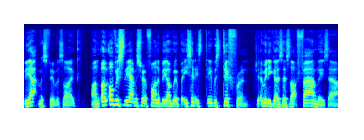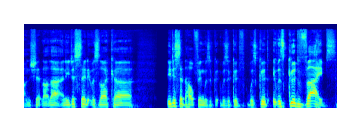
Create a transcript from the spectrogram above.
the atmosphere was like. Obviously, the atmosphere at Final be unreal, but he said it was different. I mean, he goes, "There's like families out and shit like that," and he just said it was like uh, he just said the whole thing was a good, was a good was good. It was good vibes.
